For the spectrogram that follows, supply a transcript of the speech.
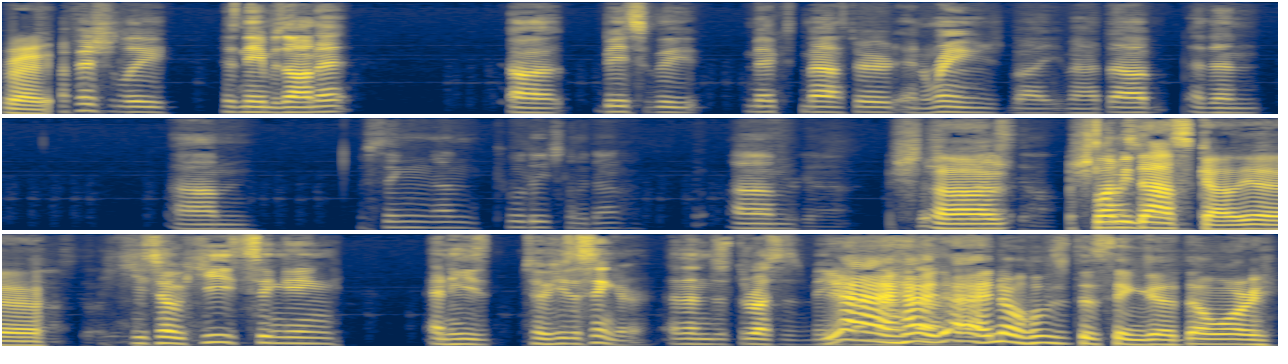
right. officially, his name is on it. Uh, basically mixed, mastered, and arranged by Matt Dub, and then um, singing on "Cooley." Shlomi Dub. Um, Uh, Shlomi Daskal, yeah, he so he's singing, and he's so he's a singer, and then just the rest is me. yeah. I, I know who's the singer. Don't worry.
